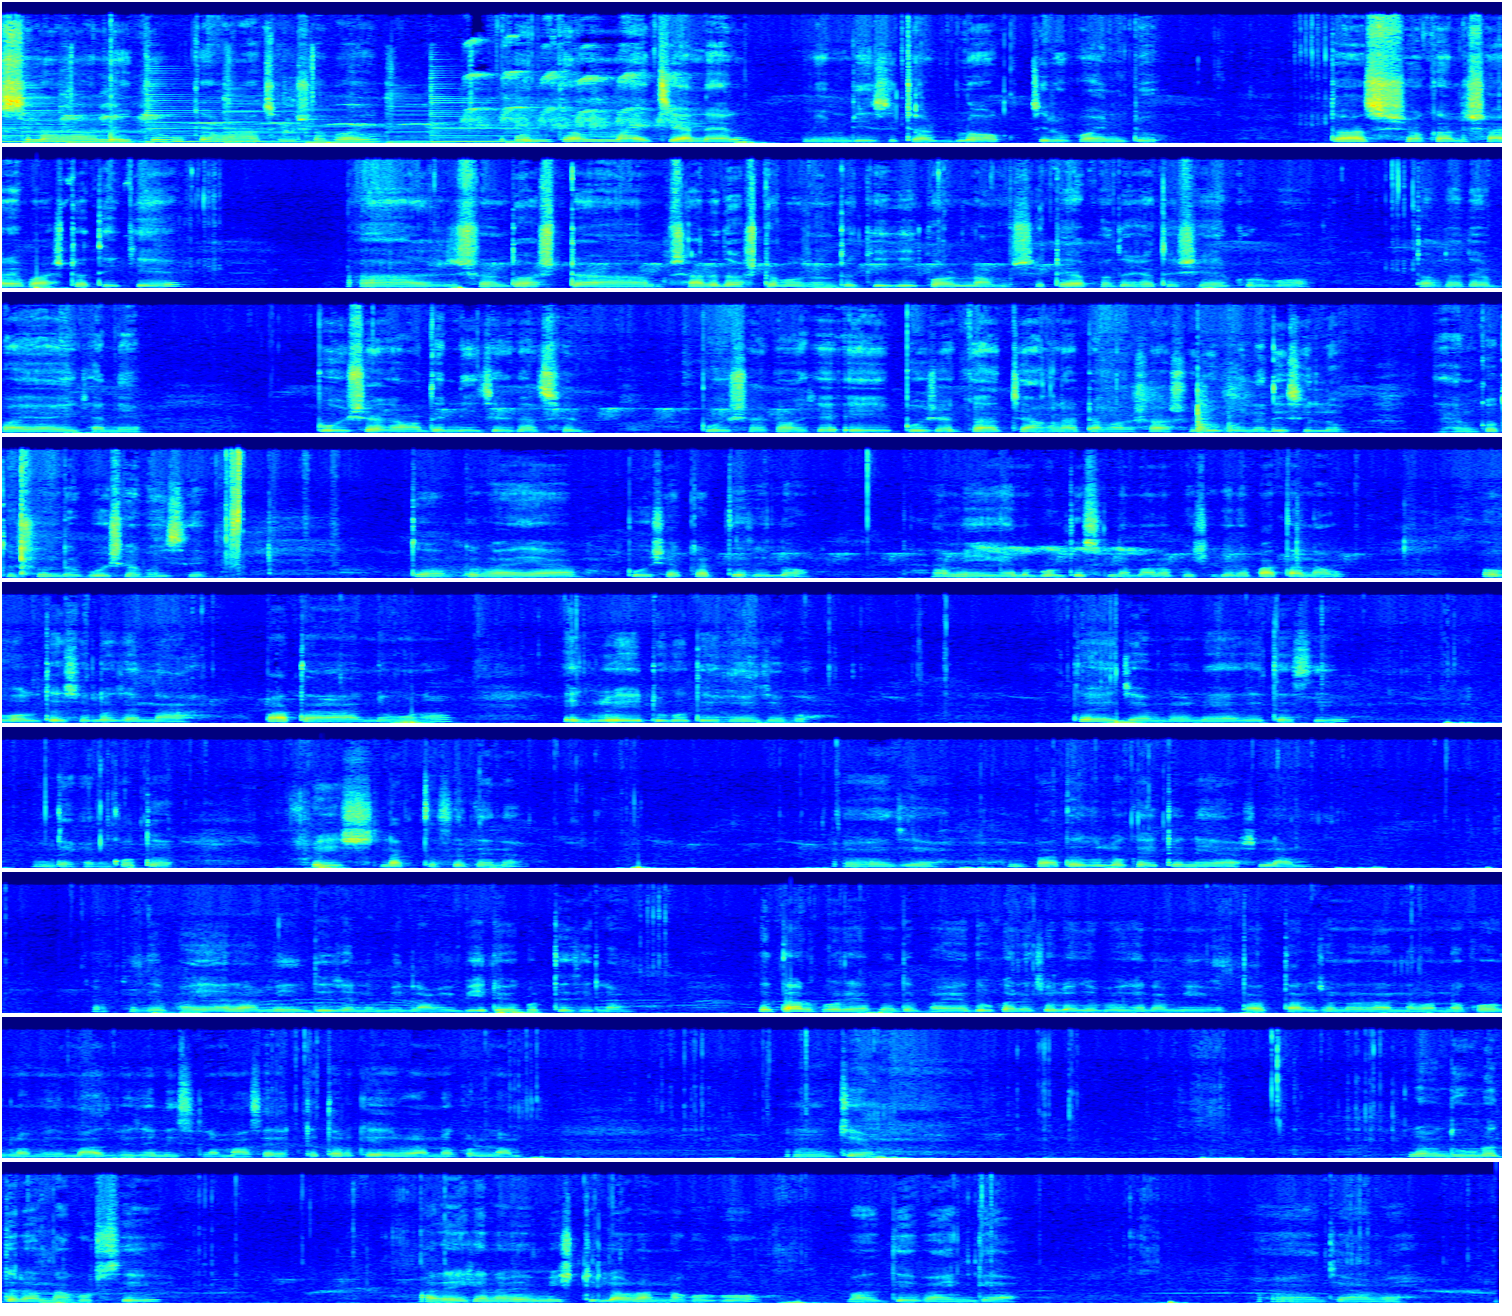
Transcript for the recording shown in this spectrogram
আসসালামু আলাইকুম, কেমন আছেন সবাই? Welcome my channel Mim digital blog zero point two তো আজ সকাল সাড়ে পাঁচটা থেকে আর দশটা, সাড়ে দশটা পর্যন্ত কী কী করলাম সেটা আপনাদের সাথে শেয়ার করব। তো আপনাদের ভাইয়া এখানে পুঁই শাক আমাদের নিজের গাছের পুঁই শাক আমাকে এই পুঁই শাক গাছ জাংলাটা আমার শাশুড়ি বইনে দিছিল। এখন কত সুন্দর পুঁইশাক হয়েছে তো আপনার ভাইয়া পুঁই শাক কাটতেছিল। আমি এখানে বলতেছিলাম আরও বেশি করে পাতা নাও। ও বলতেছিল যে, না, পাতা আর নেব না, এগুলো এইটুকুতে হয়ে যাব। তো এই যে আমরা নিয়ে যেতেছি, দেখেন কত ফ্রেশ লাগতেছে, তাই না? এই যে পাতাগুলো কেটে নিয়ে আসলাম। আপনাদের ভাই আর আমি দুজনে মিলে, আমি ভিডিও করতেছিলাম। তো তারপরে আপনাদের ভাইয়া দোকানে চলে যাব, এখানে আমি তার তার জন্য রান্না বান্না করলাম মাছ ভেজে নিয়েছিলাম মাছের একটা তরকারি রান্না করলাম। যে আমি ধুমড়াতে রান্না করছি। আর এখানে আমি মিষ্টি লাউ রান্না করব, মাছ দিয়ে ভাঙ্গা যে আমি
